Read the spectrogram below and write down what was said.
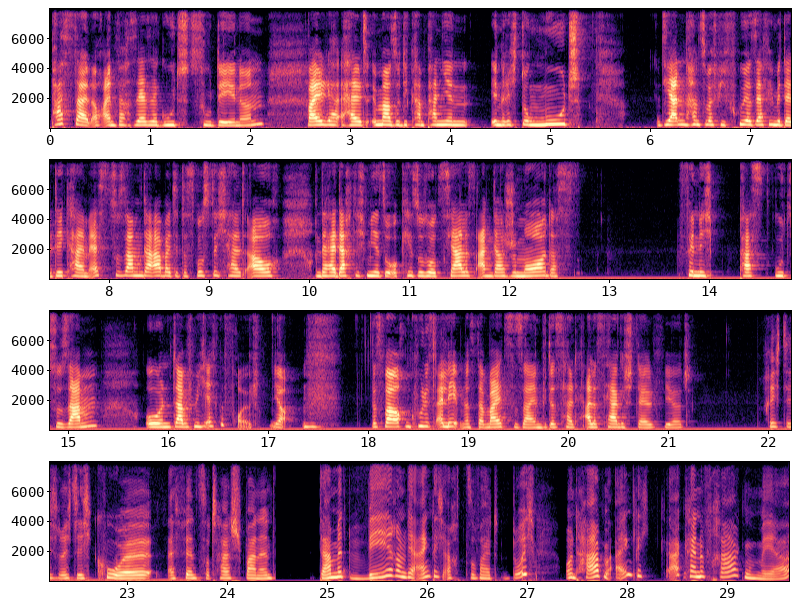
passt halt auch einfach sehr, sehr gut zu denen, weil halt immer so die Kampagnen in Richtung Mut die haben zum Beispiel früher sehr viel mit der DKMS zusammengearbeitet, das wusste ich halt auch. Und daher dachte ich mir so, okay, so soziales Engagement, das finde ich passt gut zusammen. Und da habe ich mich echt gefreut, ja. Das war auch ein cooles Erlebnis, dabei zu sein, wie das halt alles hergestellt wird. Richtig, richtig cool. Ich finde es total spannend. Damit wären wir eigentlich auch soweit durch und haben eigentlich gar keine Fragen mehr.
